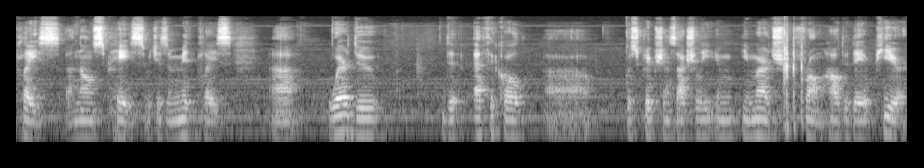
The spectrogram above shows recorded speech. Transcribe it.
place, a noun space, which is a mid place, uh, where do the ethical uh, prescriptions actually em emerge from? How do they appear?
